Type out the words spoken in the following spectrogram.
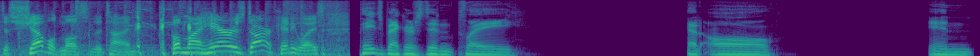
disheveled most of the time. but my hair is dark, anyways. Paige Bueckers didn't play at all in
